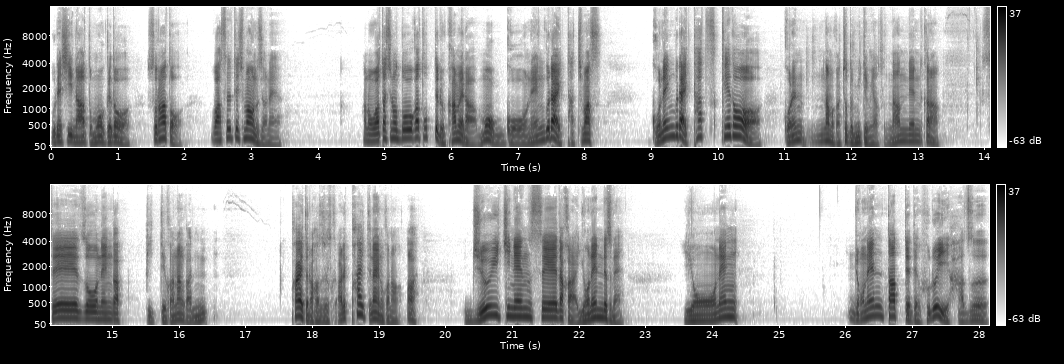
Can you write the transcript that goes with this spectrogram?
嬉しいなと思うけど、その後、忘れてしまうんですよね。あの、私の動画撮ってるカメラ、もう5年ぐらい経ちます。5年ぐらい経つけど、5年なのかちょっと見てみます。何年かな製造年月日っていうかなんか、書いてるはずですかあれ書いてないのかなあ、11年生だから4年ですね。4年、4年経ってて古いはず。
